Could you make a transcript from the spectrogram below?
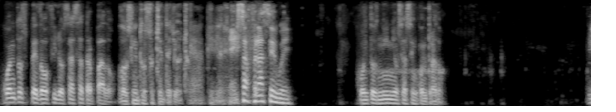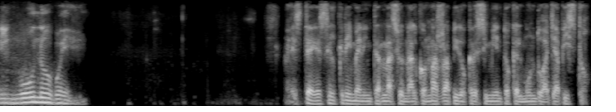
¿Cuántos pedófilos has atrapado? 288. Esa frase, güey. ¿Cuántos niños has encontrado? Ninguno, güey. Este es el crimen internacional con más rápido crecimiento que el mundo haya visto.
